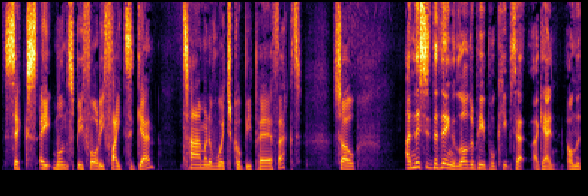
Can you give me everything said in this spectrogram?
six, eight months before he fights again, timing of which could be perfect. So And this is the thing. A lot of people keep set again on the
